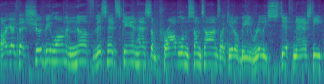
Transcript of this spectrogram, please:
Alright guys, that should be long enough. This head scan has some problems sometimes, like it'll be really stiff nasty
